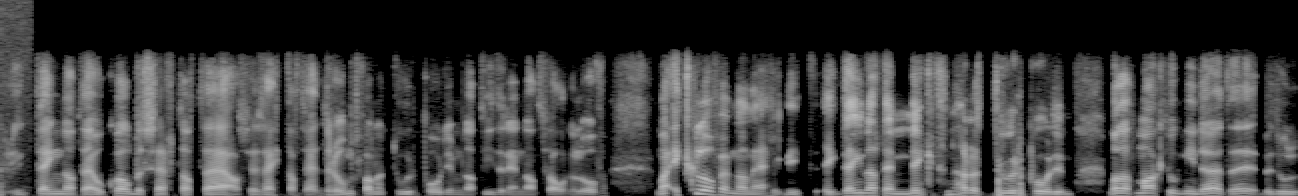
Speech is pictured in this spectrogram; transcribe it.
Ik denk dat hij ook wel beseft dat hij, als hij zegt dat hij droomt van het tourpodium, dat iedereen dat zal geloven. Maar ik geloof hem dan eigenlijk niet. Ik denk dat hij mikt naar het tourpodium. Maar dat maakt ook niet uit. Hè. Ik bedoel,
